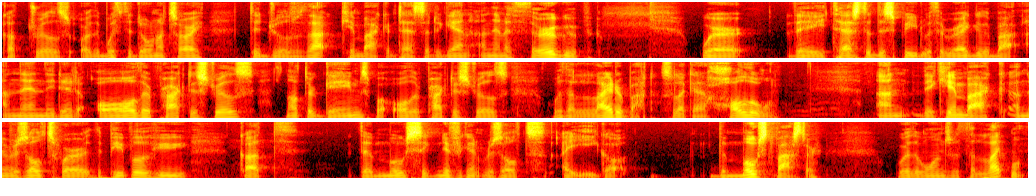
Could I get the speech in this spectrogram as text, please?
got drills or the, with the donut, sorry, did drills with that, came back and tested again, and then a third group where they tested the speed with a regular bat and then they did all their practice drills, not their games, but all their practice drills with a lighter bat, so like a hollow one. And they came back and the results were the people who got the most significant results, i.e., got the most faster, were the ones with the light one.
